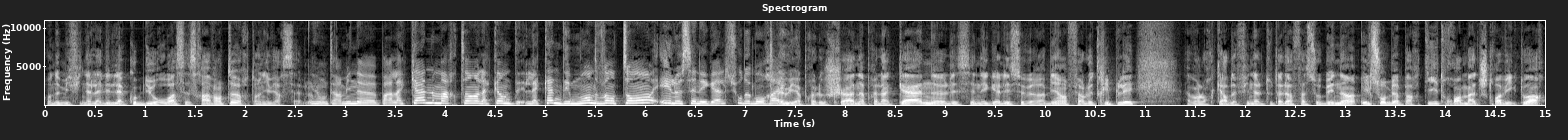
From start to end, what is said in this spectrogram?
en demi-finale allée de la Coupe du Roi. Ce sera à 20h, temps universel. Et on termine euh, par la Cannes, Martin, la Cannes, la Cannes des moins de 20 ans et le Sénégal sur de bons rails. Et oui, après le Chan, après la Cannes, les Sénégalais se verraient bien faire le triplé avant leur quart de finale tout à l'heure face au Bénin. Ils sont bien partis, 3 matchs, 3 victoires,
